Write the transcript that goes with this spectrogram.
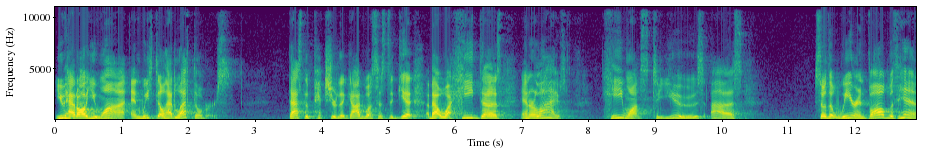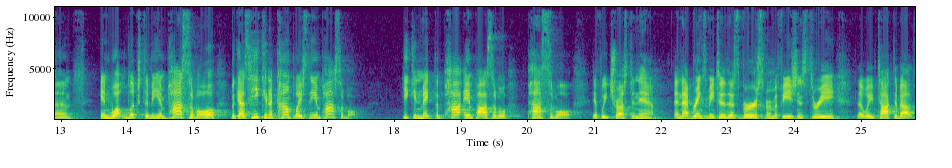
you had all you want, and we still had leftovers. That's the picture that God wants us to get about what He does in our lives. He wants to use us so that we are involved with Him in what looks to be impossible because He can accomplish the impossible. He can make the po- impossible possible if we trust in Him. And that brings me to this verse from Ephesians 3 that we've talked about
